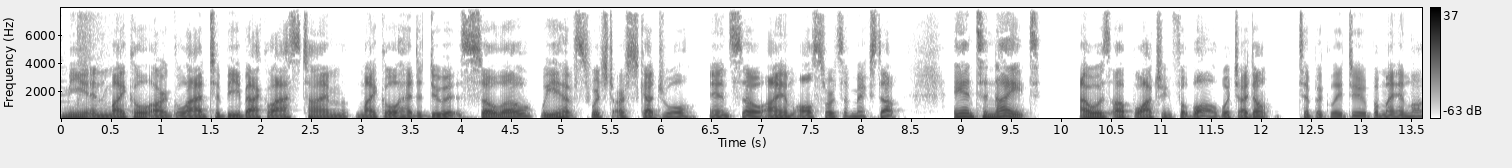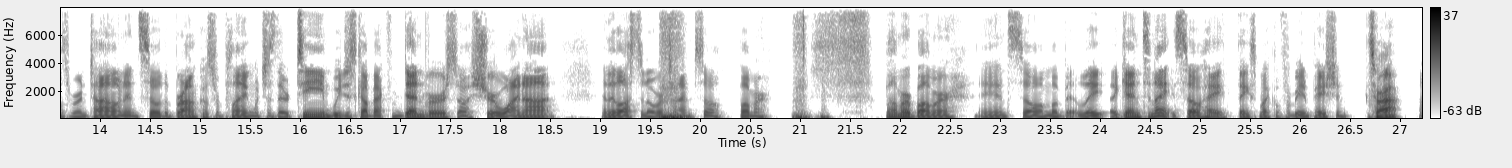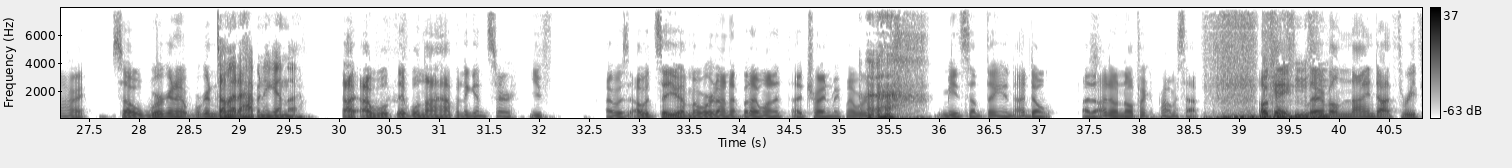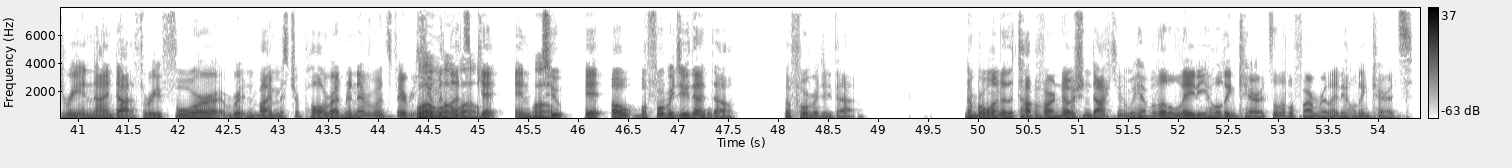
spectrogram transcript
Me and Michael are glad to be back. Last time, Michael had to do it solo. We have switched our schedule, and so I am all sorts of mixed up. And tonight, I was up watching football, which I don't typically do, but my in laws were in town, and so the Broncos were playing, which is their team. We just got back from Denver, so sure, why not? And they lost in overtime, so bummer bummer, bummer. And so I'm a bit late again tonight. So hey, thanks, Michael, for being patient. It's all right. All right. So we're gonna we're gonna Don't let it happen again though. I, I will it will not happen again, sir. You've I was I would say you have my word on it, but I want to I try and make my word mean something, and I don't I don't, I don't know if I can promise that. Okay, Laravel 9.33 and 9.34, written by Mr. Paul Redmond, everyone's favorite Whoa, human. whoa, Let's whoa. get into it. Oh, before we do that though, before we do that, number one at the top of our Notion document, we have a little lady holding carrots, a little farmer lady holding carrots,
